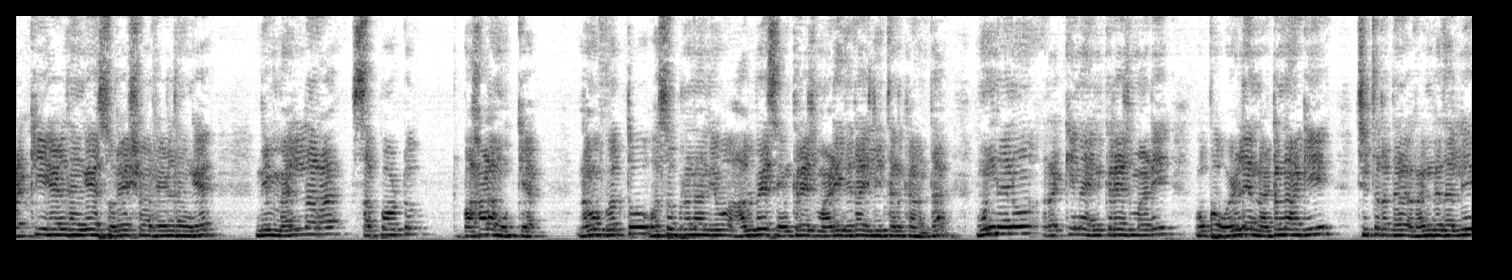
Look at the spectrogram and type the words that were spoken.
ರಕ್ಕಿ ಹೇಳ್ದಂಗೆ, ಸುರೇಶ್ ಅವ್ರು ಹೇಳ್ದಂಗೆ ನಿಮ್ಮೆಲ್ಲರ ಸಪೋರ್ಟು ಬಹಳ ಮುಖ್ಯ. ನಮಗ್ ಗೊತ್ತು, ಹೊಸಬ್ರನ್ನ ನೀವು ಆಲ್ವೇಸ್ ಎನ್ಕರೇಜ್ ಮಾಡಿದೀರಾ ಇಲ್ಲಿ ತನಕ ಅಂತ. ಮುಂದೇನು ರಕ್ಕಿನ ಎನ್ಕರೇಜ್ ಮಾಡಿ ಒಬ್ಬ ಒಳ್ಳೆ ನಟನಾಗಿ ಚಿತ್ರದ ರಂಗದಲ್ಲಿ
